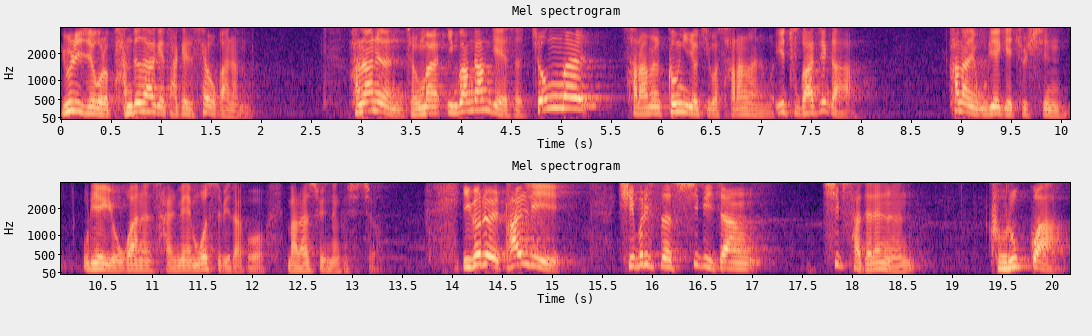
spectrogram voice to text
윤리적으로 반듯하게 자기를 세워가는 하나는 정말 인간관계에서 정말 사람을 긍히 여기고 사랑하는 것. 이 두 가지가 하나님 우리에게 주신 우리에게 요구하는 삶의 모습이라고 말할 수 있는 것이죠. 이거를 달리 히브리서 12장 14절에는 거룩과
